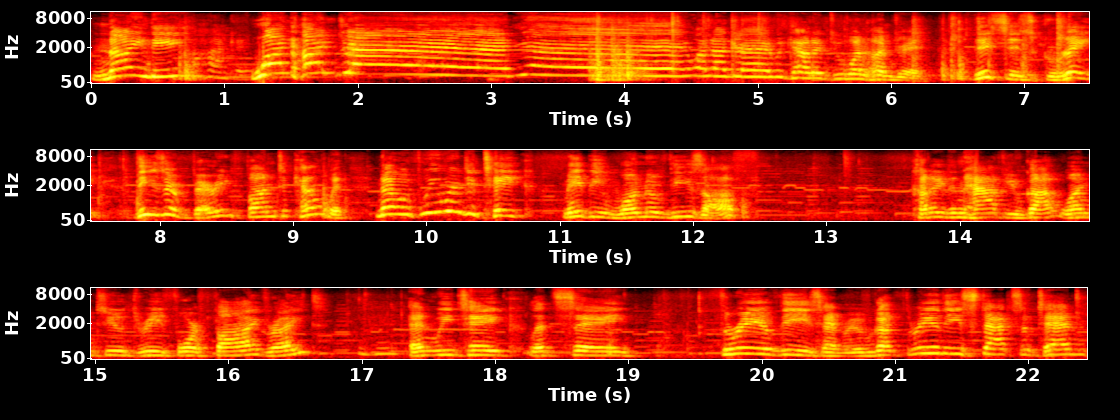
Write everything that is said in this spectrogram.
90, 100. 100! Yay! 100! We counted to 100. This is great. These are very fun to count with. Now, if we were to take maybe one of these off, cut it in half, you've got one, two, three, four, five, right? Mm-hmm. And we take, let's say, three of these, Henry. We've got three of these stacks of 10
